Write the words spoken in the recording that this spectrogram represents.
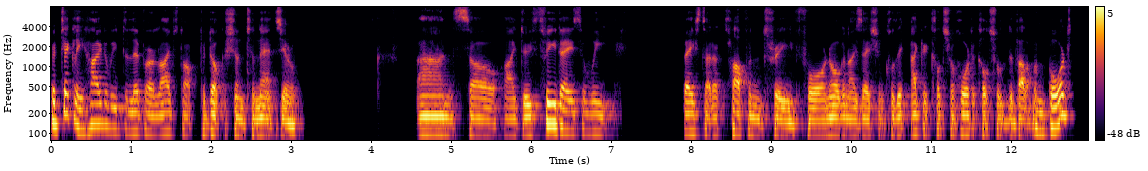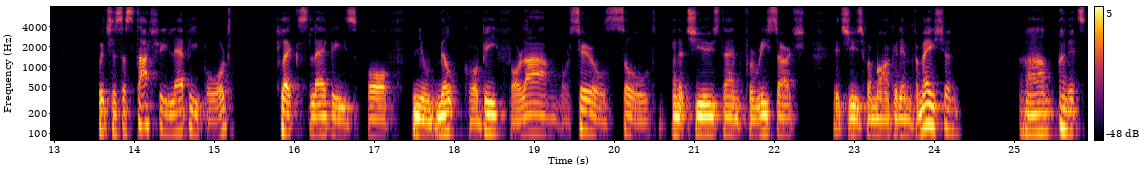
particularly how do we deliver livestock production to net zero? And so I do three days a week based out of Coventry for an organisation called the Agricultural Horticultural Development Board, which is a statutory levy board, collects levies of you know, milk or beef or lamb or cereals sold, and it's used then for research. It's used for market information, um, and it's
